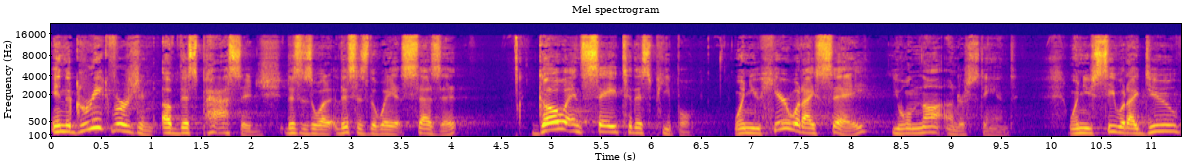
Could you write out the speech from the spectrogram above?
In the Greek version of this passage, this is, what, this is the way it says it Go and say to this people, When you hear what I say, you will not understand. When you see what I do,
